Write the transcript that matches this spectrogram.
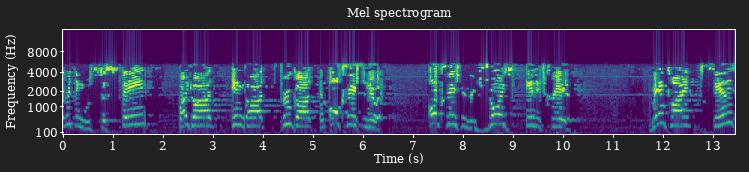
everything was sustained by God, in God, through God, and all creation knew it. All creation rejoiced in its creator. Mankind sins,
